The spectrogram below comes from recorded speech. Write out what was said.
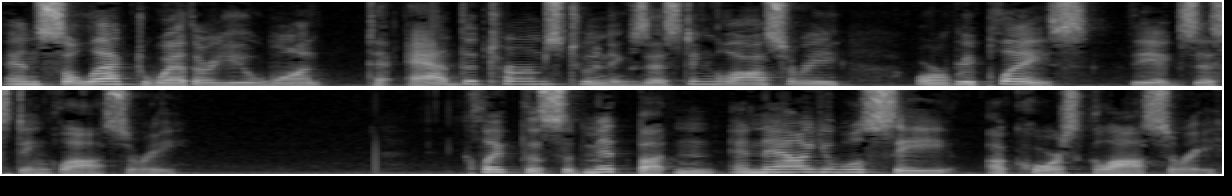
and select whether you want to add the terms to an existing glossary or replace the existing glossary. Click the Submit button and now you will see a course glossary.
